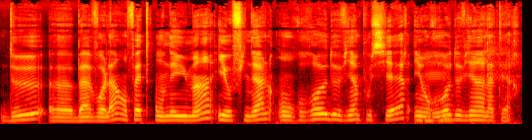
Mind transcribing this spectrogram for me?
de, euh, ben voilà, en fait on est humain et au final on redevient poussière et on mmh. redevient à la Terre.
